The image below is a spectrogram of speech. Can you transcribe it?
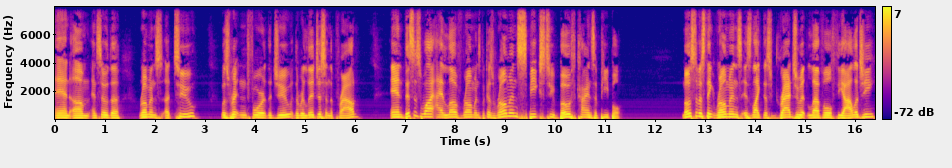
And, um, and so the Romans uh, 2 was written for the Jew, the religious, and the proud. And this is why I love Romans, because Romans speaks to both kinds of people. Most of us think Romans is like this graduate level theology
